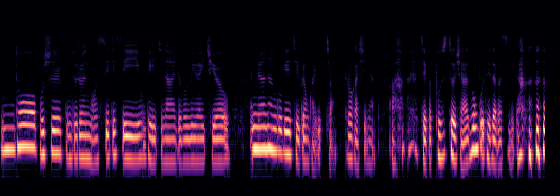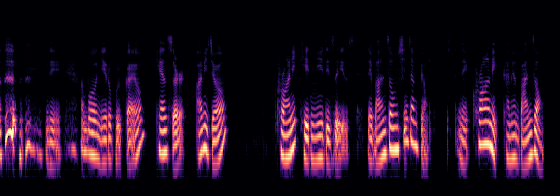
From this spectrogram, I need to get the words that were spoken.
음, 더 보실 분들은 뭐 CDC 홈페이지나 WHO 아니면 한국의 질병관리청 들어가시면 아, 제가 부스터샷 홍보 대사 같습니다. 네, 한번 예로 볼까요? cancer, 암이죠. chronic kidney disease, 네, 만성 신장병. 네, chronic 하면 만성,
